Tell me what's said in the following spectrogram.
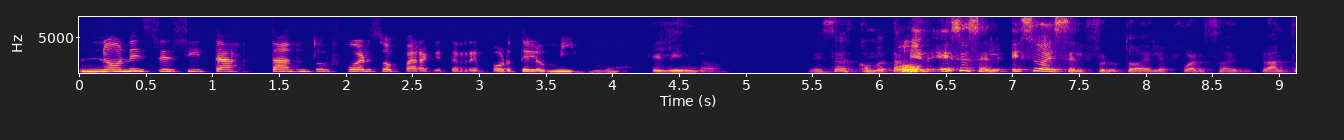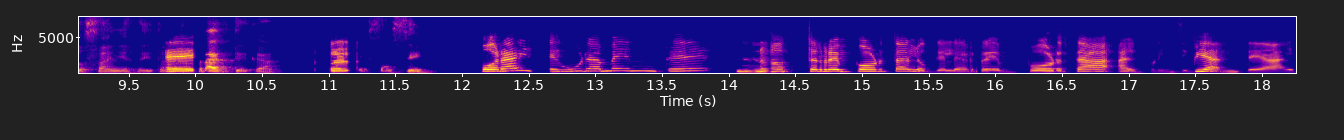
no necesitas tanto esfuerzo para que te reporte lo mismo. Qué lindo. Eso es como también, eso, es el, eso es el fruto del esfuerzo de tantos años de tanta eh, práctica. Eso sí. Por ahí seguramente no te reporta lo que le reporta al principiante, al,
